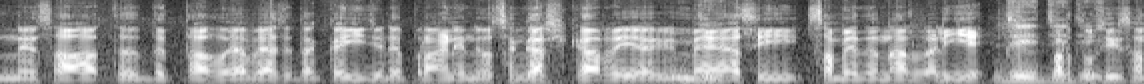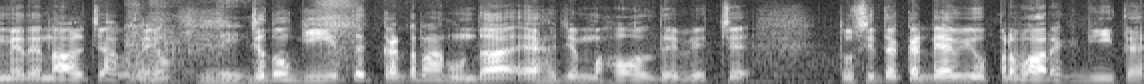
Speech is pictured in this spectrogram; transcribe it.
ਨੇ ਸਾਥ ਦਿੱਤਾ ਹੋਇਆ ਵੈਸੇ ਤਾਂ ਕਈ ਜਿਹੜੇ ਪੁਰਾਣੇ ਨੇ ਉਹ ਸੰਘਰਸ਼ ਕਰ ਰਹੇ ਆ ਵੀ ਮੈਂ ਅਸੀਂ ਸਮੇਂ ਦੇ ਨਾਲ ਰਲੀਏ ਪਰ। ਤੁਸੀਂ ਸਮੇਂ ਦੇ ਨਾਲ ਚੱਲ ਰਹੇ ਹੋ। ਜਦੋਂ ਗੀਤ ਕੱਢਣਾ ਹੁੰਦਾ ਇਹੋ ਜਿਹੇ ਮਾਹੌਲ ਦੇ ਵਿੱਚ ਤੁਸੀਂ ਤਾਂ ਕੱਢਿਆ ਵੀ ਉਹ ਪਰਿਵਾਰਕ ਗੀਤ ਹੈ।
